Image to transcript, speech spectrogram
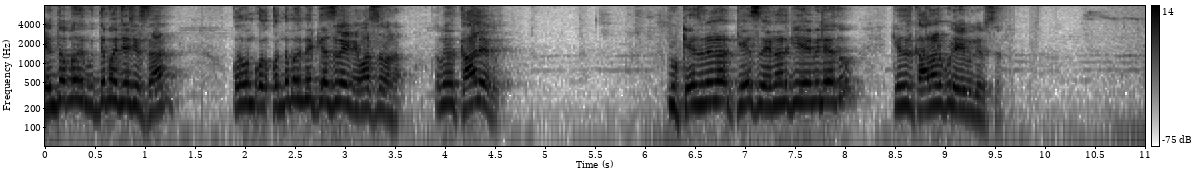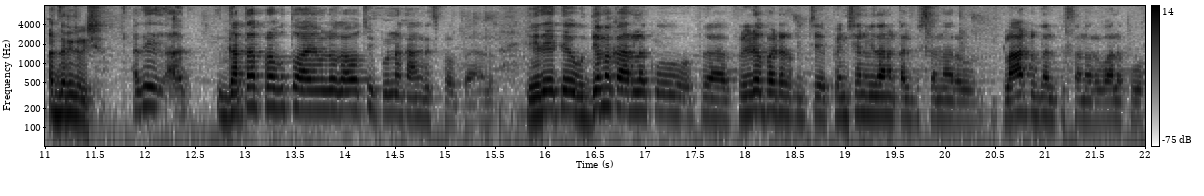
ఎంతోమంది ఉద్యమం చేశారు సార్. కొంతమంది కొంతమంది మీద కేసులు అయినాయి వాస్తవంగా. కొంతమంది కాలేదు. ఇప్పుడు కేసులు అయిన కేసులు అయినానికి ఏమీ లేదు. కేసులు కాలానికి కూడా ఏమీ లేవు సార్. అది జరిగిన విషయం. అది గత ప్రభుత్వ హయాంలో కావచ్చు ఇప్పుడున్న కాంగ్రెస్ ప్రభుత్వ హయాంలో. ఏదైతే ఉద్యమకారులకు ఫ- ఫ్రీడమ్ ఫైటర్కి ఇచ్చే పెన్షన్ విధానం కల్పిస్తున్నారు ప్లాట్లు కల్పిస్తున్నారు వాళ్ళకు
